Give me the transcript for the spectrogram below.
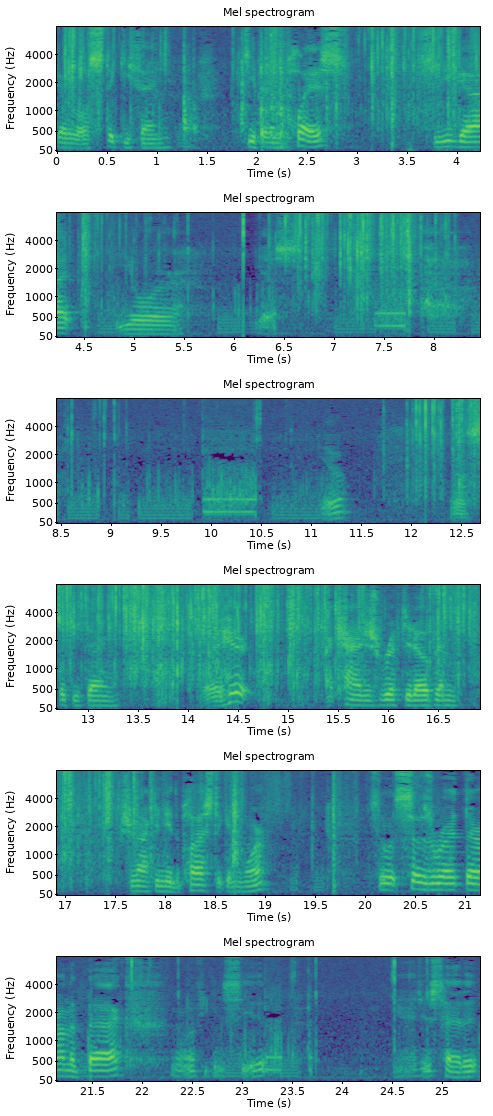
Got a little sticky thing. Keep it in place. So you got your, yes, sticky thing right here. I kind of just ripped it open. You're not to need the plastic anymore. So it says right there on the back, I don't know if you can see it. Yeah, I just had it.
